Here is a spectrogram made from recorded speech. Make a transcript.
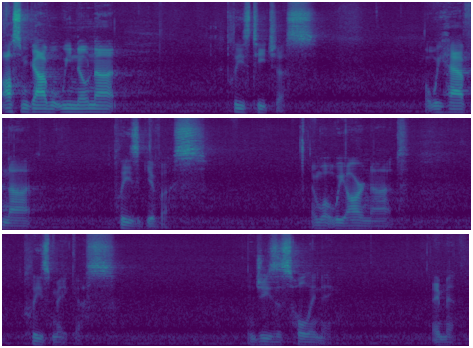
Awesome God, what we know not, please teach us. What we have not, please give us. And what we are not, please make us. In Jesus' holy name, amen.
